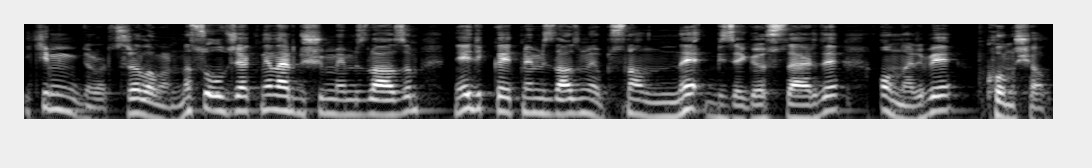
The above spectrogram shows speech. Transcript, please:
2024 sıralamalar nasıl olacak, neler düşünmemiz lazım, neye dikkat etmemiz lazım ve bu sınav ne bize gösterdi? Onları bir konuşalım.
